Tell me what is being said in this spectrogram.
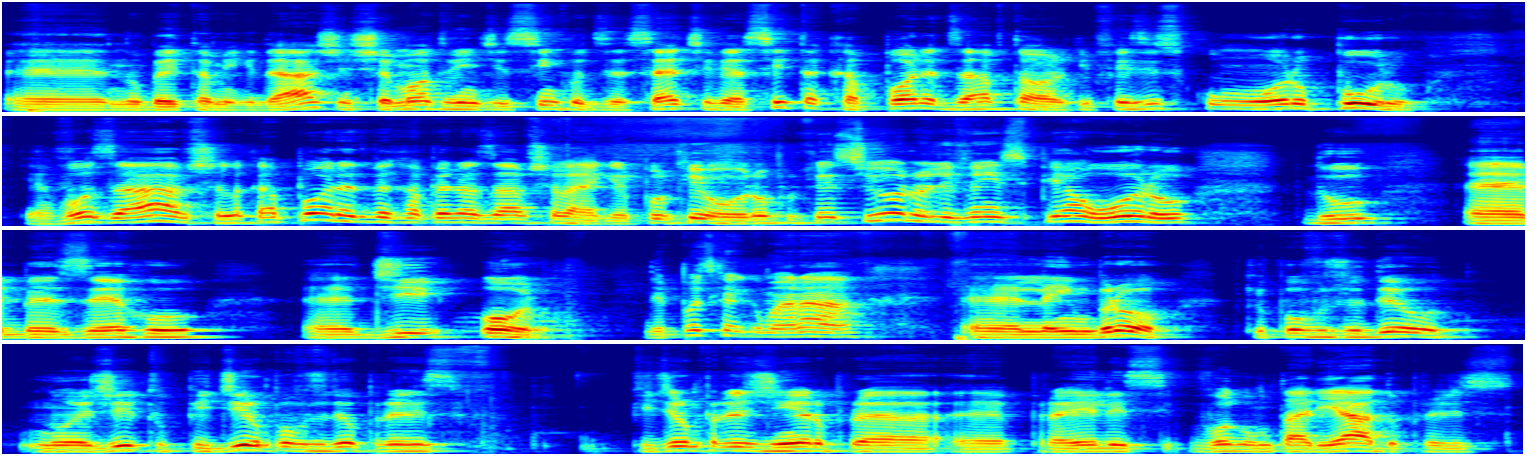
é, no Beit HaMikdash, em Shemot 25, 17, Veacita Kaporet Zav Taor, que fez isso com ouro puro. E a Vozav, Kaporet, Vechaper Zav Shela Por que ouro? Porque esse ouro ele vem espiar o ouro do é, bezerro é, de ouro. Depois que a Gemara é, lembrou que o povo judeu no Egito pediram o povo judeu para eles pediram para eles dinheiro para é, para eles voluntariado para eles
